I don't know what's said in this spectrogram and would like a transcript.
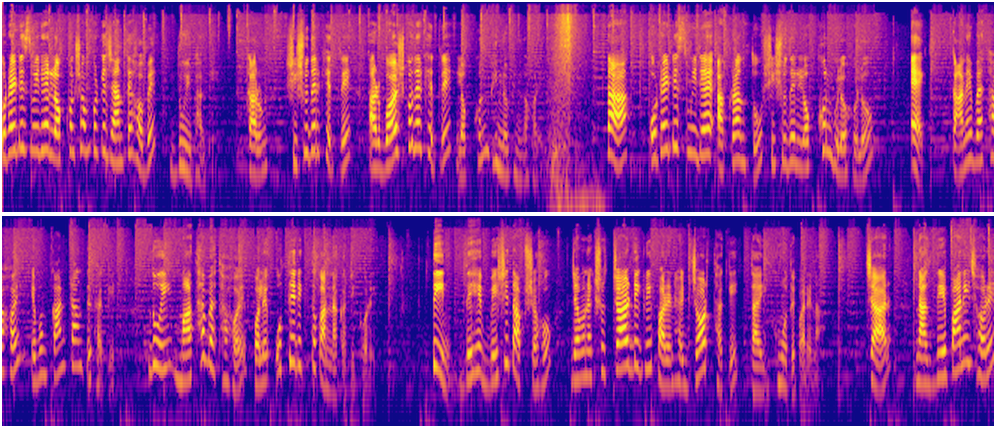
ওটাইটিস মিডিয়ার লক্ষণ সম্পর্কে জানতে হবে দুই ভাগে। কারণ শিশুদের ক্ষেত্রে আর বয়স্কদের ক্ষেত্রে লক্ষণ ভিন্ন ভিন্ন হয়। তা ওটাইটিস মিডিয়ায় আক্রান্ত শিশুদের লক্ষণগুলো হলো, এক, কানে ব্যথা হয় এবং কান টানতে থাকে। দুই, মাথা ব্যথা হয় ফলে অতিরিক্ত কান্নাকাটি করে। তিন, দেহে বেশি তাপসহ, যেমন একশো চার ডিগ্রি ফারেনহাইট জ্বর থাকে, তাই ঘুমোতে পারে না। চার, নাক দিয়ে পানি ঝরে,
